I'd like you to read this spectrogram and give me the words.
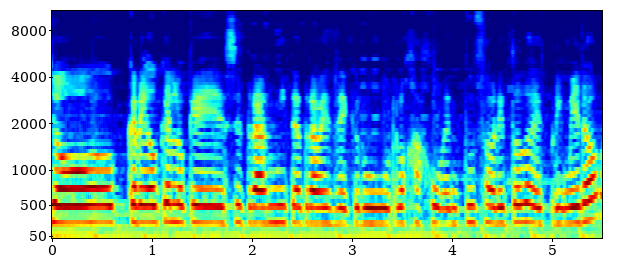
Yo creo que lo que se transmite a través de Cruz Roja Juventud sobre todo es primero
